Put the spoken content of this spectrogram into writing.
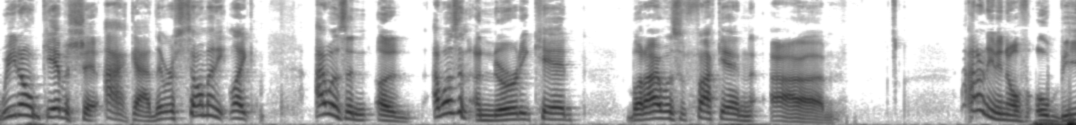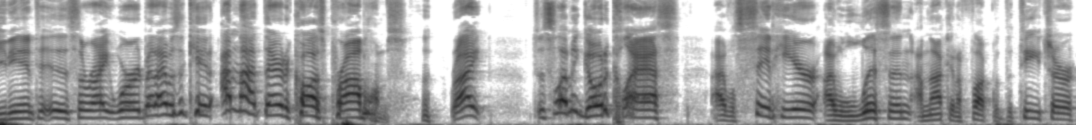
We don't give a shit. Ah, God, there were so many. Like, I was an a I wasn't a nerdy kid, but I was a fucking. Uh, I don't even know if obedient is the right word, but I was a kid. I'm not there to cause problems, right? Just let me go to class. I will sit here. I will listen. I'm not going to fuck with the teacher.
